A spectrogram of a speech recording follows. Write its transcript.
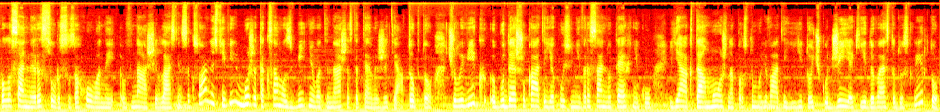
колосальний ресурс захований в нашій власній сексуальності, він може так само збіднювати наше статеве життя. Тобто, чоловік буде шукати якусь універсальну техніку, як там можна простимулювати її точку G, як її довести до сквірту,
